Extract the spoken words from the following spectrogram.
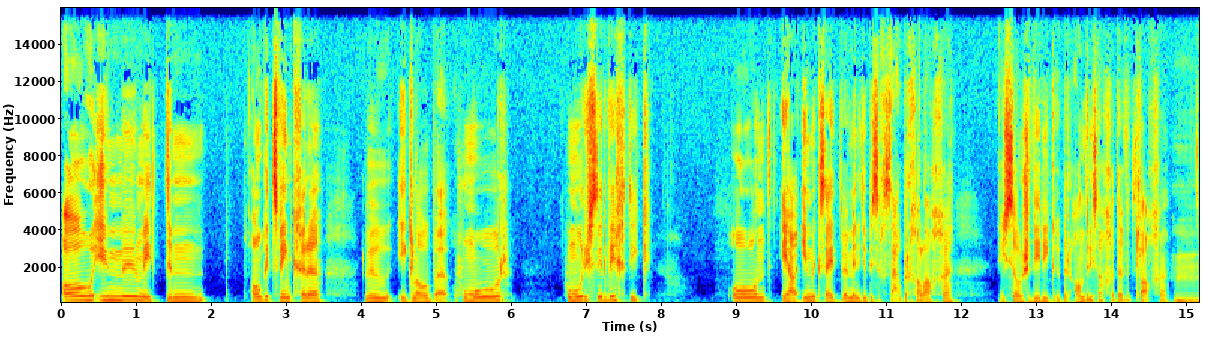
Auch immer mit dem Augenzwinkern, weil ich glaube, Humor Humor ist sehr wichtig. Und ich habe immer gesagt, wenn man nicht über sich selber lachen kann, ist es so schwierig, über andere Sachen zu lachen. Mhm.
